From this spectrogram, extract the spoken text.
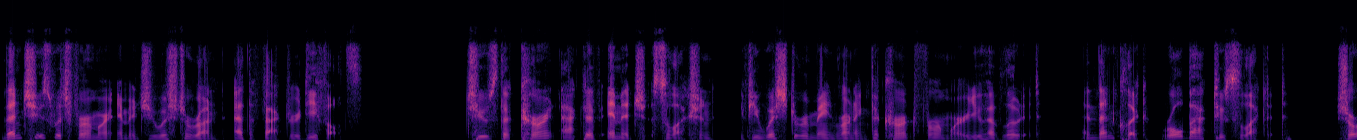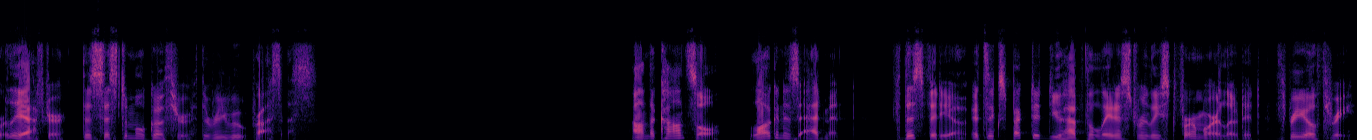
Then choose which firmware image you wish to run at the factory defaults. Choose the Current Active Image selection if you wish to remain running the current firmware you have loaded, and then click Roll Back to Selected. Shortly after, the system will go through the reboot process. On the console, log in as admin. For this video, it's expected you have the latest released firmware loaded, 303.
